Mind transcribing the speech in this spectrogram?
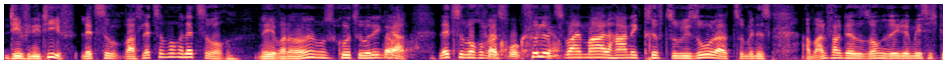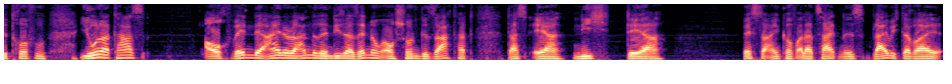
Definitiv. Letzte, war es letzte Woche? Letzte Woche. Nee, warte mal, ich muss kurz überlegen. Ja, ja letzte Woche war es Fülle ja. zweimal, Harnik trifft sowieso, oder zumindest am Anfang der Saison regelmäßig getroffen. Jonathas, auch wenn der eine oder andere in dieser Sendung auch schon gesagt hat, dass er nicht der beste Einkauf aller Zeiten ist, bleibe ich dabei.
